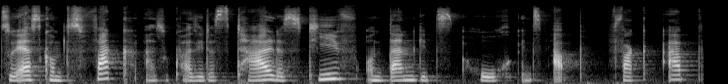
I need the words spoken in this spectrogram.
zuerst kommt das Fuck, also quasi das Tal, das Tief, und dann geht's hoch ins Up. Fuck Up,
